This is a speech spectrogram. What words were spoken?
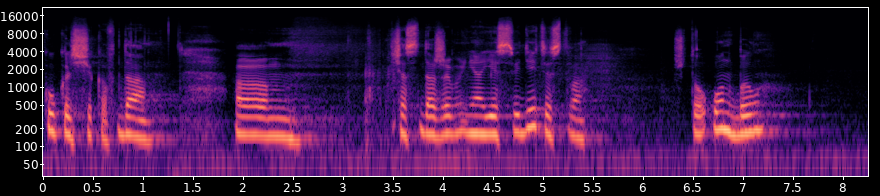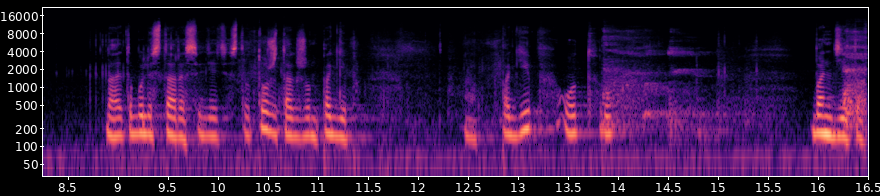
Кукольщиков, да. Сейчас даже у меня есть свидетельство, что он был, да, это были старые свидетельства, тоже так же он погиб. Погиб от рук бандитов.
